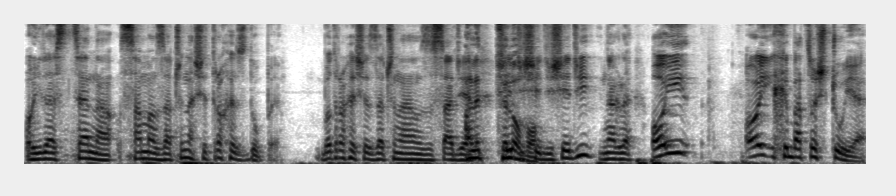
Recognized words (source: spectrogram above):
o ile scena sama zaczyna się trochę z dupy, bo trochę się zaczyna na zasadzie Ale celowo. siedzi, siedzi, siedzi i nagle oj, oj, chyba coś czuje.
